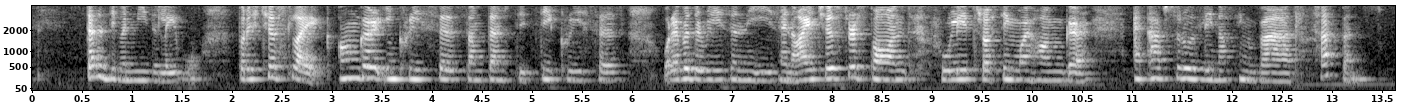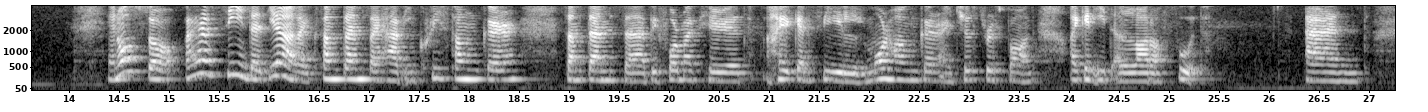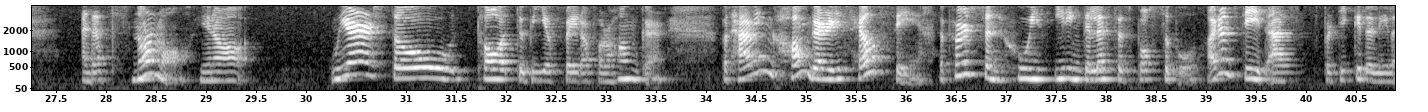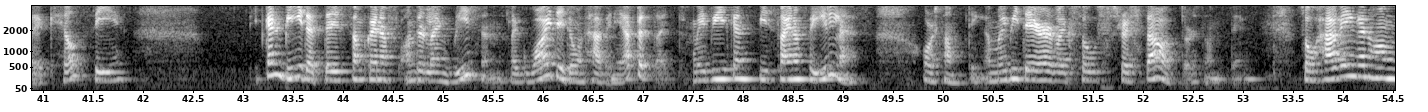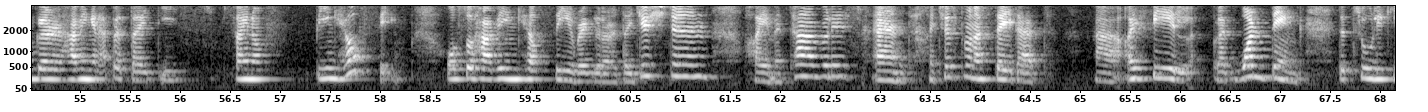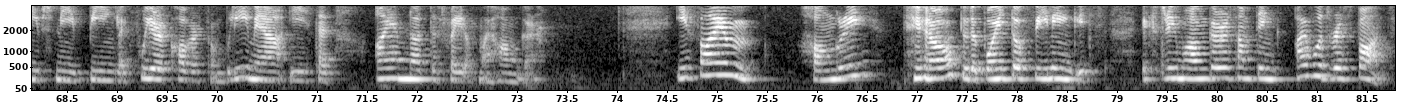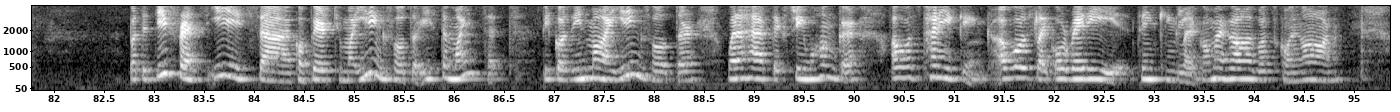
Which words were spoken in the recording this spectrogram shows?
doesn't even need a label but it's just like hunger increases sometimes it decreases whatever the reason is. And i just respond fully trusting my hunger and absolutely nothing bad happens. And also i have seen that yeah like sometimes i have increased hunger sometimes uh, before my period i can feel more hunger i just respond i can eat a lot of food. And and that's normal you know we are so taught to be afraid of our hunger but having hunger is healthy. A person who is eating the less as possible i don't see it as particularly like healthy. It can be that there is some kind of underlying reason like why they don't have any appetite. Maybe it can be a sign of a illness or something and maybe they're like so stressed out or something. So having an hunger having an appetite is sign of being healthy also having healthy regular digestion high metabolism and i just want to say that uh, I feel like one thing that truly keeps me being like fully recovered from bulimia is that I am not afraid of my hunger. If I'm hungry, you know, to the point of feeling it's extreme hunger or something, I would respond. But the difference is, uh, compared to my eating disorder, is the mindset because in my eating disorder when i had extreme hunger i was panicking. I was like already thinking like oh my god what's going on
